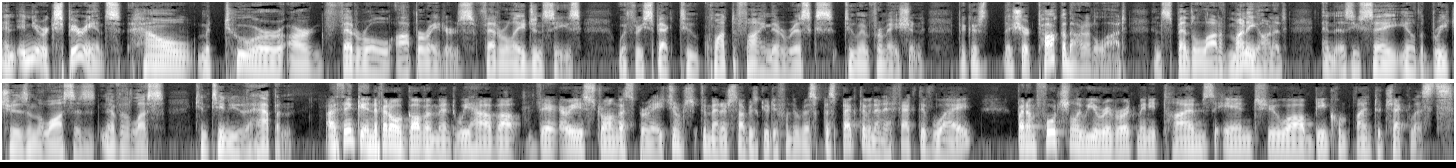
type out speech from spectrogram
And in your experience, how mature are federal operators, federal agencies, with respect to quantifying their risks to information because they sure talk about it a lot and spend a lot of money on it. And as you say, you know, the breaches and the losses nevertheless continue to happen. I think in the federal government, we have a very strong aspiration to manage cybersecurity from the risk perspective in an effective way. But unfortunately, we revert many times into uh, being compliant to checklists.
